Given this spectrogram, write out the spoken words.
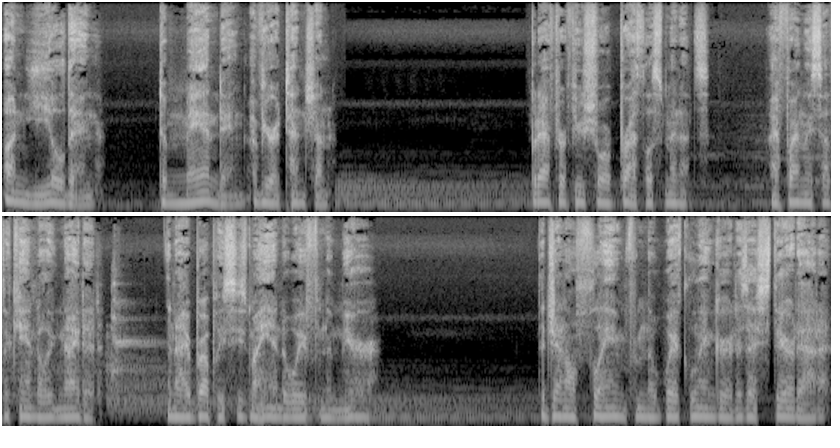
unyielding, demanding of your attention. But after a few short, breathless minutes, I finally saw the candle ignited, and I abruptly seized my hand away from the mirror. The gentle flame from the wick lingered as I stared at it.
